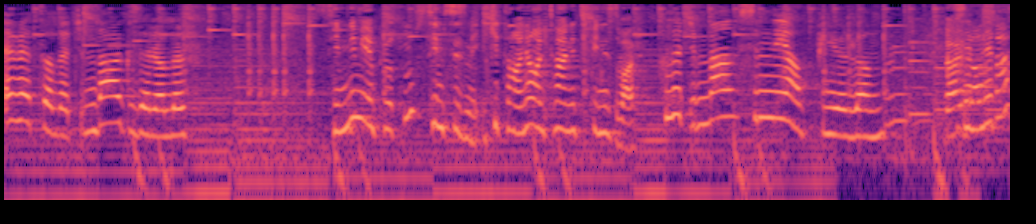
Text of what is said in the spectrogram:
Evet halacığım daha güzel olur. Simli mi yapıyorsunuz, simsiz mi? İki tane alternatifiniz var. Halacığım ben simli yapıyorum. Berdan Simli- sen?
